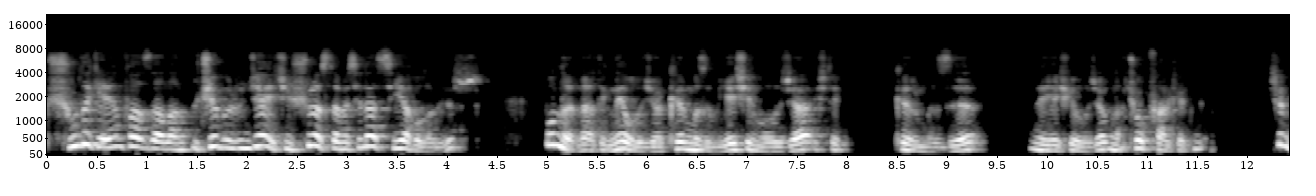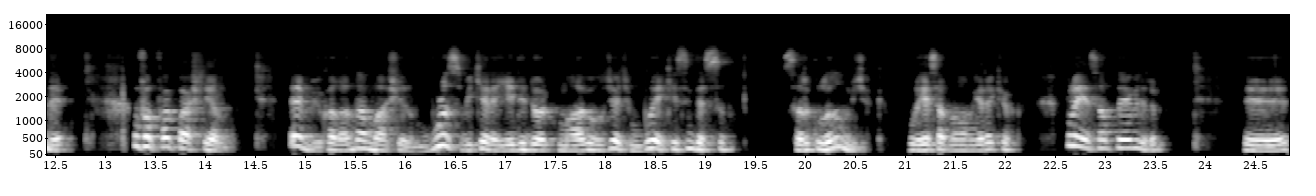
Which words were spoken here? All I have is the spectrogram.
şuradaki en fazla alan 3'e bölüneceği için şurası da mesela siyah olabilir. Bunların artık ne olacak? Kırmızı mı, yeşil mi olacağı? İşte kırmızı ve yeşil olacak. Bunlar çok fark etmiyor. Şimdi ufak ufak başlayalım. En büyük alandan başlayalım. Burası bir kere 7-4 mavi olacağı için buraya kesinlikle sarı kullanılmayacak. Burayı hesaplamam gerek yok. Burayı hesaplayabilirim. Ee,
